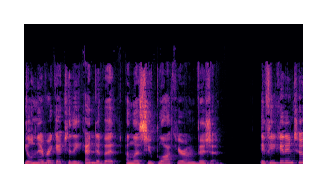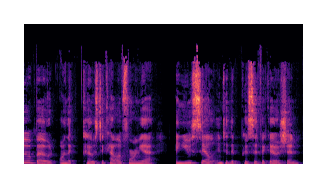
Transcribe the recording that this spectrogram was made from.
You'll never get to the end of it unless you block your own vision. If you get into a boat on the coast of California and you sail into the Pacific Ocean,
